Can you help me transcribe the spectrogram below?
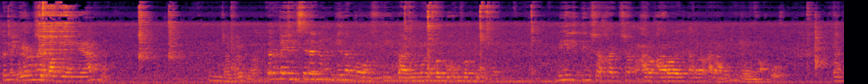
Ito may Pero may bagong yan. Mm. Ba? Pero may sila ng ginamos, diba? Yung mga bagoong bagoong. Mahilig din siya kad siyang araw-araw, araw-araw. Ang yung ako. Yan.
